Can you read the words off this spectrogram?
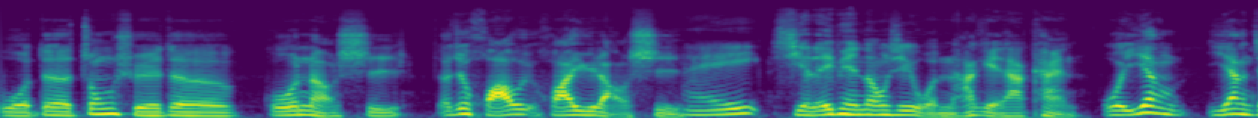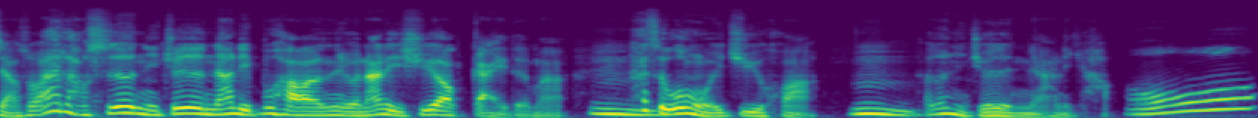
我的中学的国文老师，那就华语华语老师。哎，写了一篇东西，我拿给他看，我一样一样讲说，哎，老师，你觉得哪里不好？有哪里需要改的吗？嗯他只问我一句话，嗯，他说你觉得你哪里好？哦，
